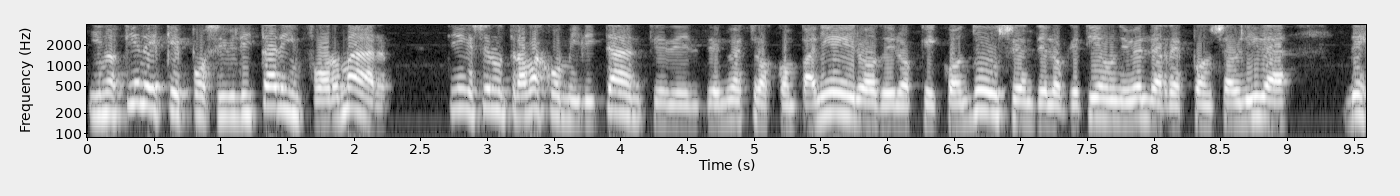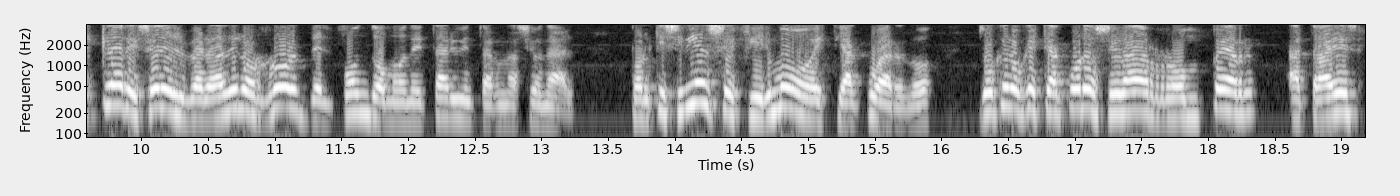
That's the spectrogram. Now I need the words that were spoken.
y nos tiene que posibilitar informar. Tiene que ser un trabajo militante de, nuestros compañeros, de los que conducen, de los que tienen un nivel de responsabilidad, de esclarecer el verdadero rol del Fondo Monetario Internacional. Porque si bien se firmó este acuerdo, yo creo que este acuerdo se va a romper a través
